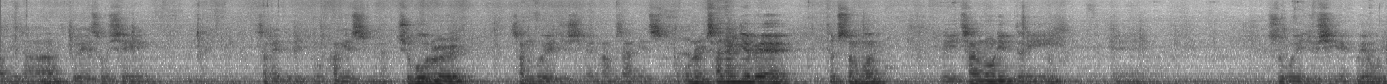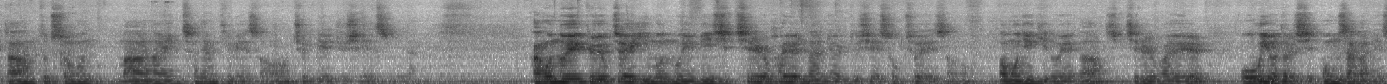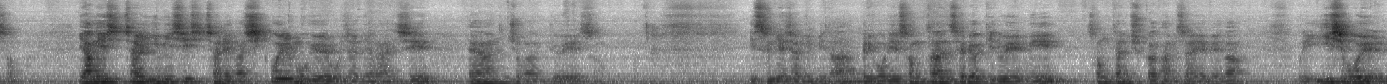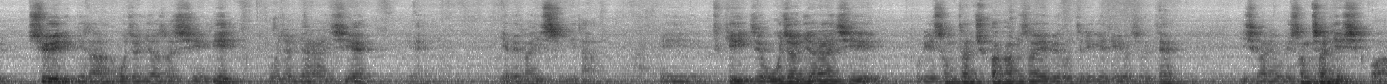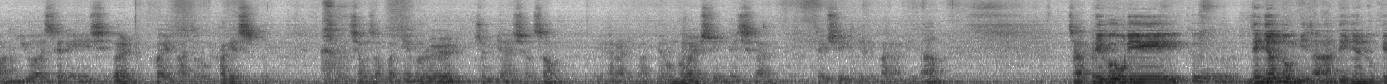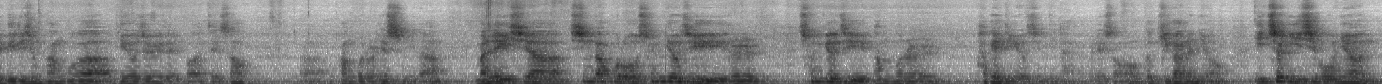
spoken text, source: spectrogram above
합니다. 교회 소식 전해드리도록 하겠습니다. 주보를 참고해 주시면 감사하겠습니다. 오늘 찬양 예배 특성은 우리 장로님들이 예, 수고해 주시겠고요. 우리 다음 특성은 마하나임 찬양팀에서 준비해 주시겠습니다. 강원도의 교육자의 임원 모임이 17일 화요일 낮 12시에 속초에서 어머니 기도회가 17일 화요일 오후 8시 봉사관에서 양희 시찰 임시 시찰회가 19일 목요일 오전 11시 해안중앙교회에서 있을 예정입니다. 그리고 우리 성탄 새벽 기도회 및 성탄 축하 감사 예배가 우리 25일 수요일입니다. 오전 6시 및 오전 11시에 예, 예배가 있습니다. 이, 특히 이제 오전 11시 우리 성탄 축하 감사 예배로 드리게 되어질 때 이 시간에 우리 성찬 예식과 유아 세례 예식을 거행하도록 하겠습니다. 정성과 예물을 준비하셔서 하나님 앞에 헌금할 수 있는 시간 될 수 있기를 바랍니다. 자 그리고 우리 그 내년도입니다. 내년도께 미리 좀 광고가 되어져야 될 것 같아서 어, 광고를 했습니다. 말레이시아, 싱가포르 선교지를 선교지 방문을 하게 되어집니다. 그래서 그 기간은요 2025년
